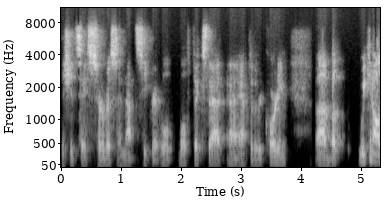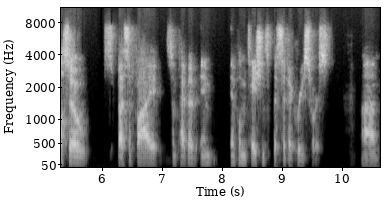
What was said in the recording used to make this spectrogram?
This should say service and not secret. We'll, we'll fix that uh, after the recording. Uh, but we can also specify some type of im implementation specific resource. Um,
